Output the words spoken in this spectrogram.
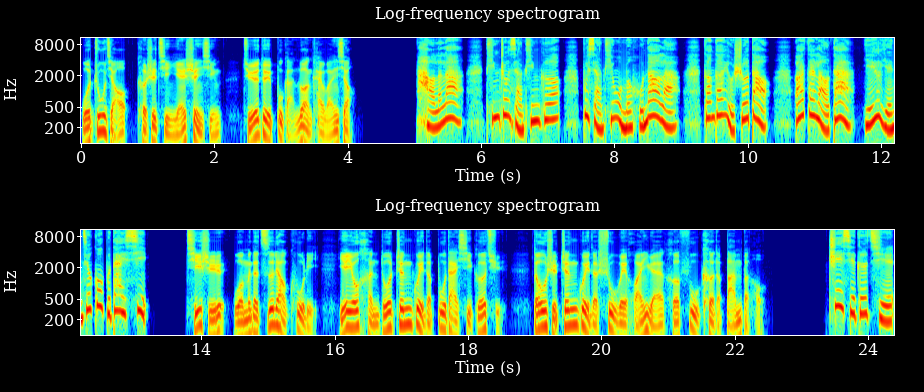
我猪脚可是谨言慎行，绝对不敢乱开玩笑。好了啦，听众想听歌，不想听我们胡闹啦。刚刚有说到，Arthur 老大也有研究过布袋戏。其实我们的资料库里也有很多珍贵的布袋戏歌曲，都是珍贵的数位还原和复刻的版本哦。这些歌曲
